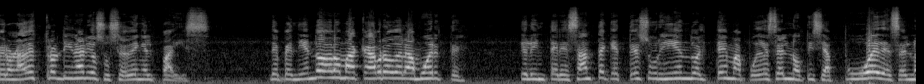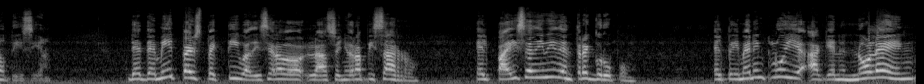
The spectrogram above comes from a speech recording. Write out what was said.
pero nada extraordinario sucede en el país. Dependiendo de lo macabro de la muerte, y lo interesante que esté surgiendo el tema puede ser noticia, puede ser noticia. Desde mi perspectiva, dice la, señora Pizarro, el país se divide en tres grupos. El primero incluye a quienes no leen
